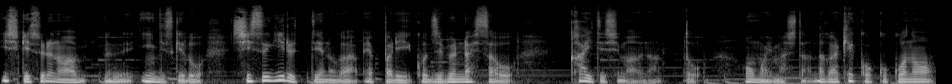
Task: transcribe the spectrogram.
意識するのは、うん、いいんですけどしすぎるっていうのがやっぱりこう自分らしさを書いてしまうなと思いました。だから結構ここの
